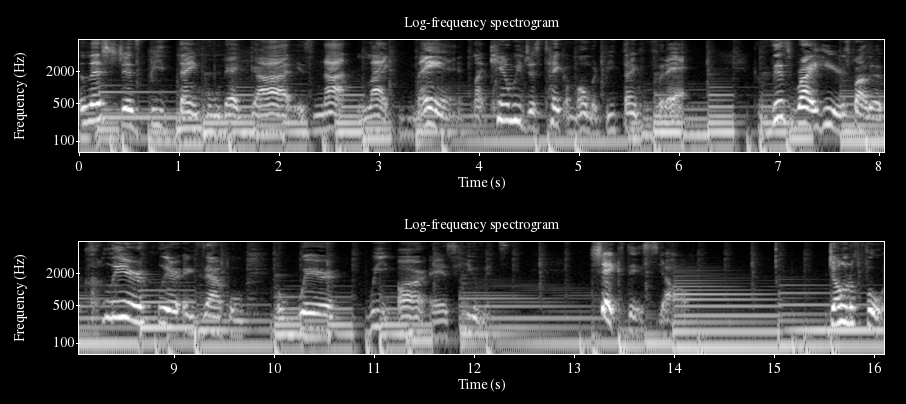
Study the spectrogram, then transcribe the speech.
let's just be thankful that God is not like man. Like, can we just take a moment to be thankful for that? This right here is probably a clear, clear example of where we are as humans. Check this, y'all. Jonah 4.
